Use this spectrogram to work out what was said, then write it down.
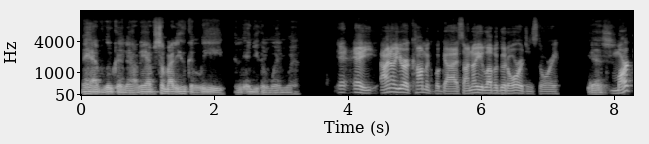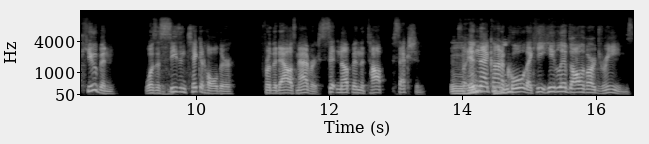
they have Luka now. They have somebody who can lead and, and you can win with. Hey, I know you're a comic book guy, so I know you love a good origin story. Yes. Mark Cuban was a mm-hmm. season ticket holder for the Dallas Mavericks, sitting up in the top section. Mm-hmm. So isn't that kind of mm-hmm. cool? Like he he lived all of our dreams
